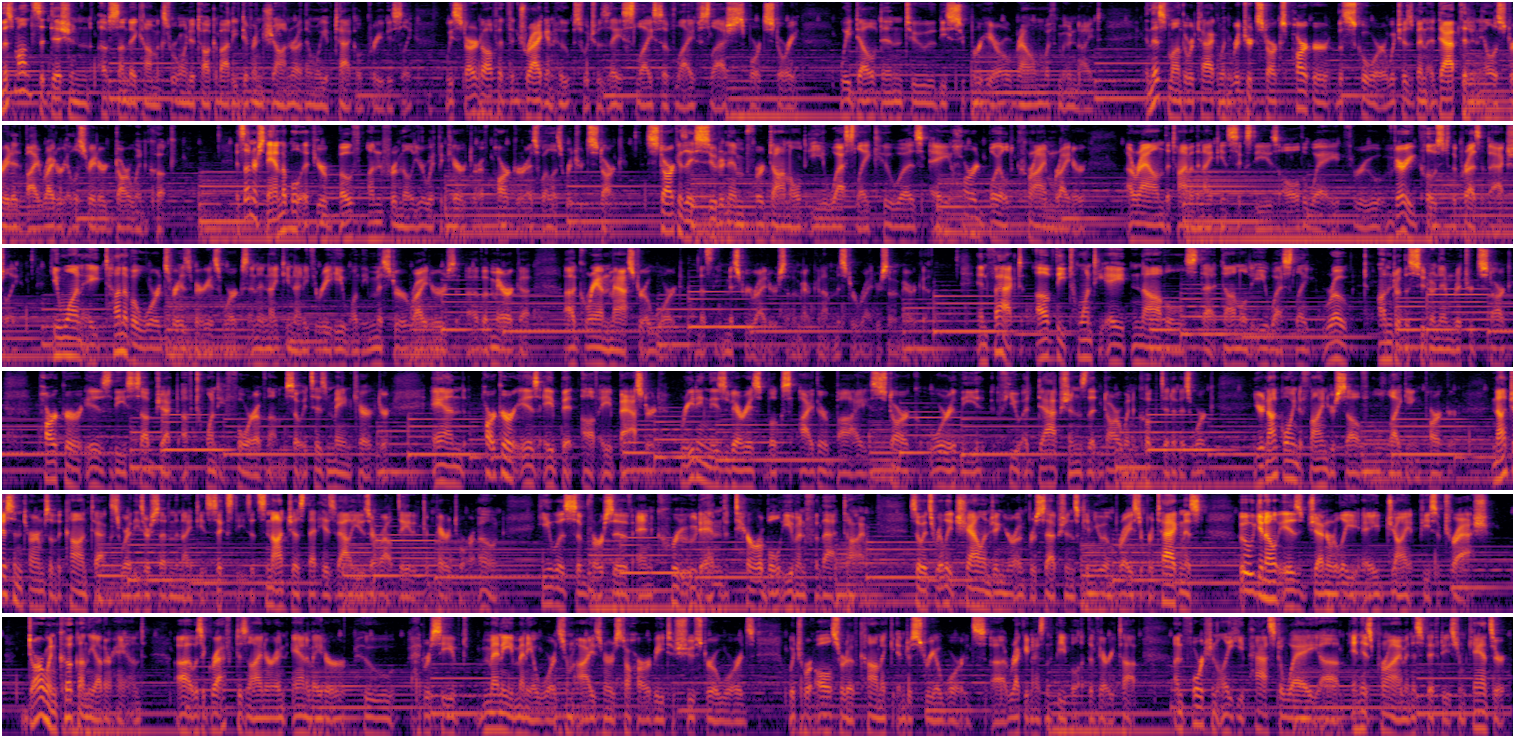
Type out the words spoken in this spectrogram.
In this month's edition of Sunday Comics, we're going to talk about a different genre than we have tackled previously. We started off at the Dragon Hoops, which was a slice of life slash sports story. We delved into the superhero realm with Moon Knight. In this month, we're tackling Richard Stark's Parker, The Score, which has been adapted and illustrated by writer illustrator Darwyn Cooke. It's understandable if you're both unfamiliar with the character of Parker as well as Richard Stark. Stark is a pseudonym for Donald E. Westlake, who was a hard boiled crime writer around the time of the 1960s, all the way through very close to the present, actually. He won a ton of awards for his various works, and in 1993 he won the Mr. Writers of America uh, Grand Master Award. That's the Mystery Writers of America, not Mr. Writers of America. In fact, of the 28 novels that Donald E. Westlake wrote under the pseudonym Richard Stark, Parker is the subject of 24 of them, so it's his main character. And Parker is a bit of a bastard. Reading these various books, either by Stark or the few adaptations that Darwyn Cooke did of his work, you're not going to find yourself liking Parker. Not just in terms of the context where these are set in the 1960s, it's not just that his values are outdated compared to our own. He was subversive and crude and terrible even for that time. So it's really challenging your own perceptions. Can you embrace a protagonist who, you know, is generally a giant piece of trash? Darwyn Cooke, on the other hand, uh, was a graphic designer and animator who had received many, many awards from Eisner's to Harvey to Shuster Awards, which were all sort of comic industry awards, uh, recognizing the people at the very top. Unfortunately, he passed away um, in his prime, in his 50s, from cancer.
